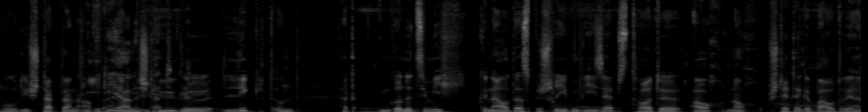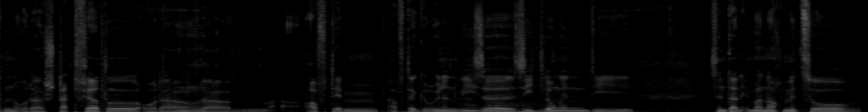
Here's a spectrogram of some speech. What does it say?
wo die Stadt dann auf ideale einem Stadt. Hügel liegt und hat im Grunde ziemlich genau das beschrieben, wie selbst heute auch noch Städte gebaut werden oder Stadtviertel oder, Mhm. oder auf, dem, auf der grünen Wiese Siedlungen, die sind dann immer noch mit so,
